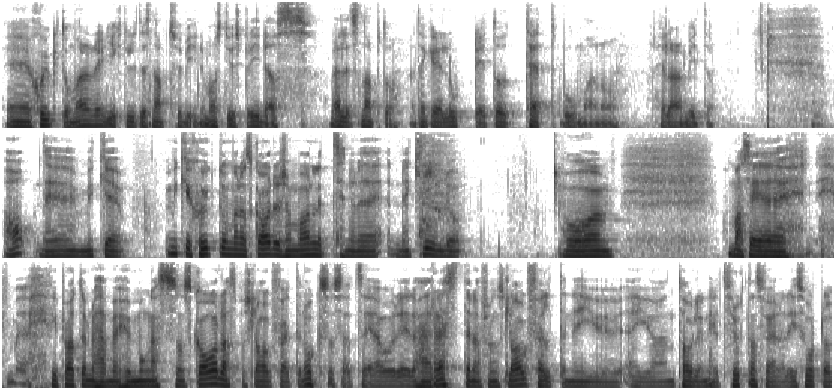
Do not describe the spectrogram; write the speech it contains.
Eh, sjukdomar gick det lite snabbt förbi. Det måste ju spridas väldigt snabbt då. Jag tänker det är lortigt och tätt bor man och hela den biten. Ja, det är mycket, mycket sjukdomar och skador som vanligt när det, när det är krig då. Och om man ser, vi pratar om det här med hur många som skadas på slagfälten också så att säga. Och de här resterna från slagfälten är ju, är ju antagligen helt fruktansvärda. Det är svårt att,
